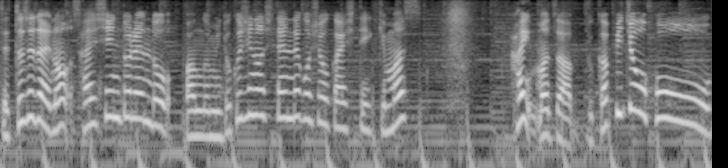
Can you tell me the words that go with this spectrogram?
Z 世代の最新トレンドを番組独自の視点でご紹介していきます。はいまずはブカピ情報。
